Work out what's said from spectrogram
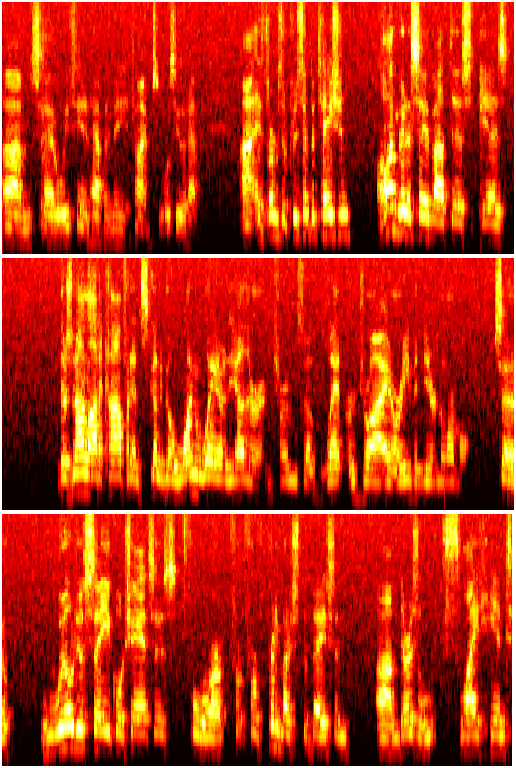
Um, so we've seen it happen many times. So we'll see what happens. Uh, in terms of precipitation, all I'm going to say about this is there's not a lot of confidence it's going to go one way or the other in terms of wet or dry or even near normal. So we'll just say equal chances for, for, for pretty much the basin. Um, there is a slight hint,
